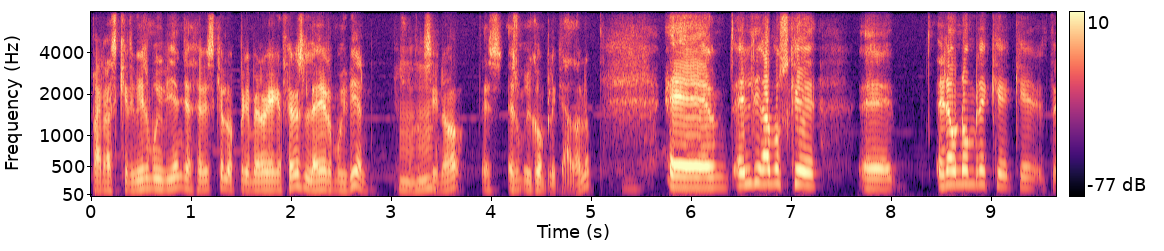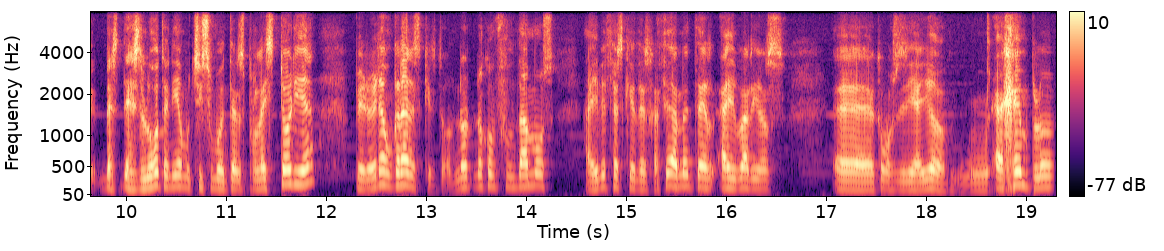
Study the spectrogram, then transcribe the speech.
para escribir muy bien ya sabéis que lo primero que hay que hacer es leer muy bien. Ujú. Si no, es, es muy complicado, ¿no? Eh, él, digamos que eh, era un hombre que, que, des- desde luego tenía muchísimo interés por la historia, pero era un gran escritor. No, no confundamos, hay veces que desgraciadamente hay varios, eh, ¿cómo os diría yo? Mm, Ejemplos,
